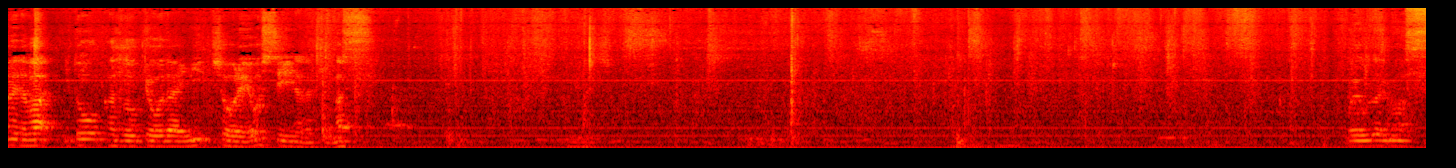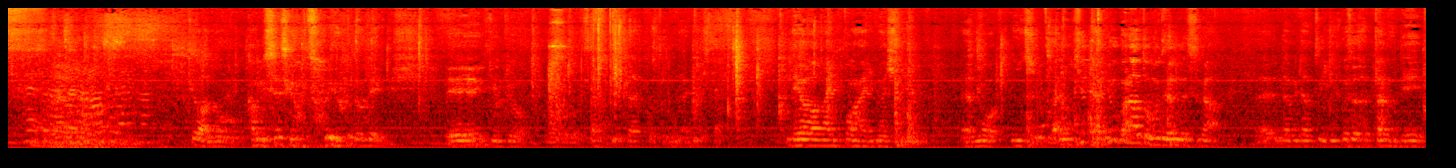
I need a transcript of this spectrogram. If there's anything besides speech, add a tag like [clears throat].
それでは伊藤和夫兄弟に奨励をしていただきます。おはようございます。今日はあの上先生がそういうことで、えー、急遽させていただくことになりました。電話が一本入りましてもう日曜か日曜大丈夫かなと思ってたんですが、えー、ダメだということだったので、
